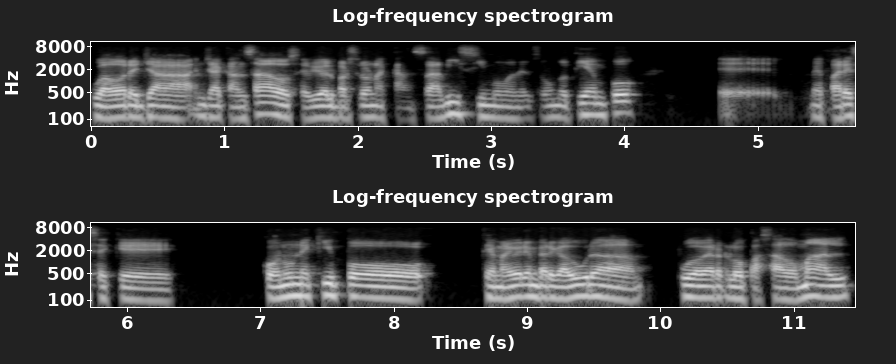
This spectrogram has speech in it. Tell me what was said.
jugadores ya, ya cansados, se vio el Barcelona cansadísimo en el segundo tiempo. Eh, me parece que con un equipo de mayor envergadura pudo haberlo pasado mal.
